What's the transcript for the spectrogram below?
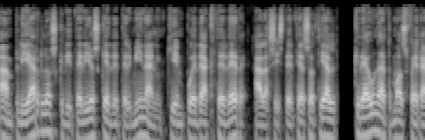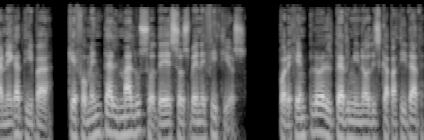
Ampliar los criterios que determinan quién puede acceder a la asistencia social crea una atmósfera negativa que fomenta el mal uso de esos beneficios. Por ejemplo, el término discapacidad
